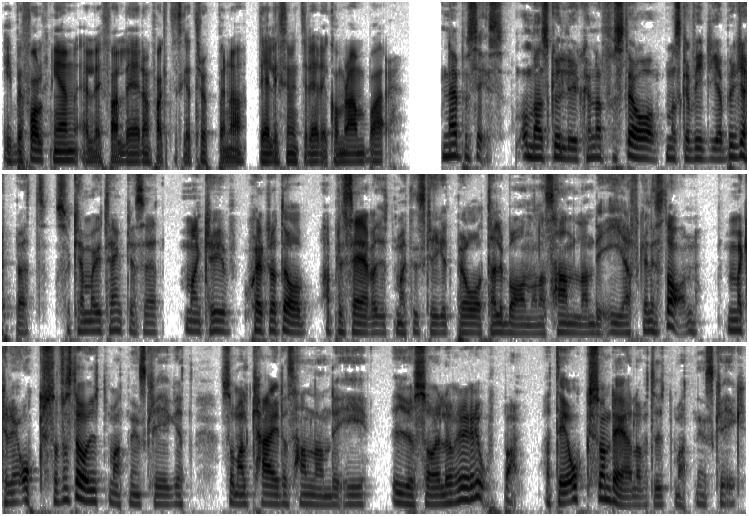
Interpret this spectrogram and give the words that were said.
i befolkningen eller ifall det är de faktiska trupperna, det är liksom inte det det kommer an på här. Nej, precis. Och man skulle ju kunna förstå, om man ska vidga begreppet, så kan man ju tänka sig att man kan ju självklart då applicera utmattningskriget på talibanernas handlande i Afghanistan. Men man kan ju också förstå utmattningskriget som al-Qaidas handlande i USA eller Europa. Att det är också en del av ett utmattningskrig.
